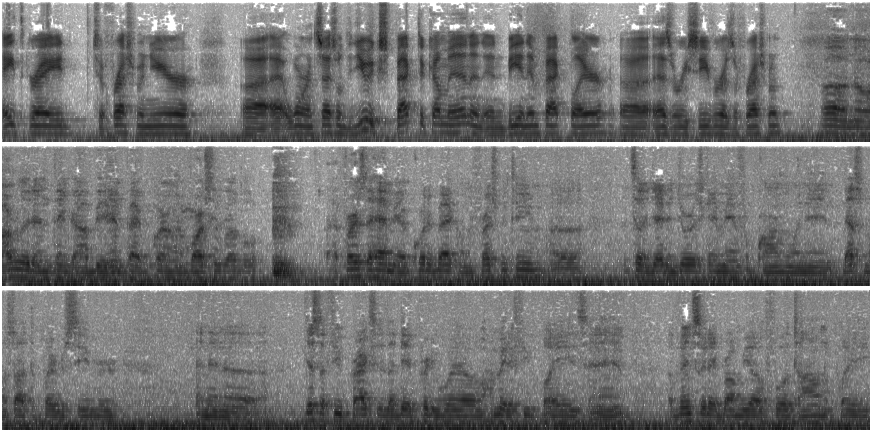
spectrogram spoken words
eighth grade to freshman year. Uh, at Warren Central, did you expect to come in and, and be an impact player uh, as a receiver as a freshman? Uh, no, I really didn't think I'd be an impact player on a varsity level. at first they had me a quarterback on the freshman team uh, until Jaden George came in from Carmel, and then that's when I started to play receiver. And then uh, just a few practices, I did pretty well. I made a few plays, and then eventually they brought me up full time to play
